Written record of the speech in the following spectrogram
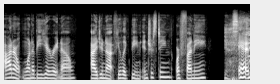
I don't want to be here right now. I do not feel like being interesting or funny. Yes. And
